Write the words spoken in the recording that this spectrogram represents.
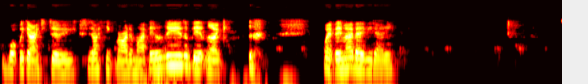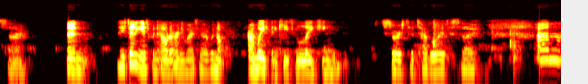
what we're going to do, because I think Ryder might be a little bit like, ugh, won't be my baby daddy. So, and he's turning into an elder anyway, so we're not, and we think he's leaking stories to the tabloid, so, um,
